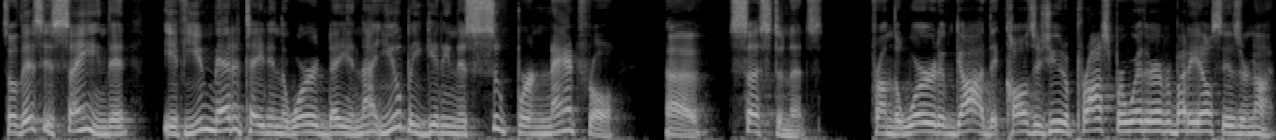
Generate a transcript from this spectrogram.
So, this is saying that if you meditate in the Word day and night, you'll be getting this supernatural uh, sustenance from the Word of God that causes you to prosper whether everybody else is or not.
